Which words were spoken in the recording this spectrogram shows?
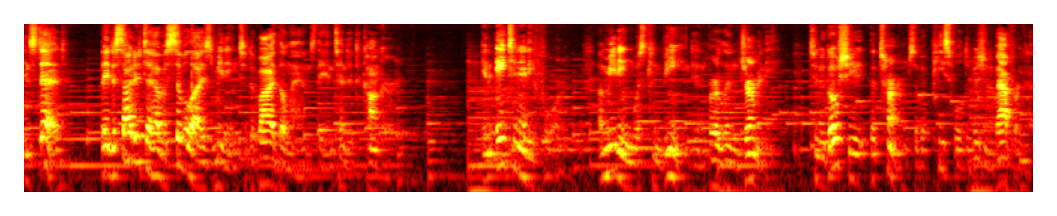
Instead, they decided to have a civilized meeting to divide the lands they intended to conquer. In 1884, a meeting was convened in Berlin, Germany, to negotiate the terms of a peaceful division of Africa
